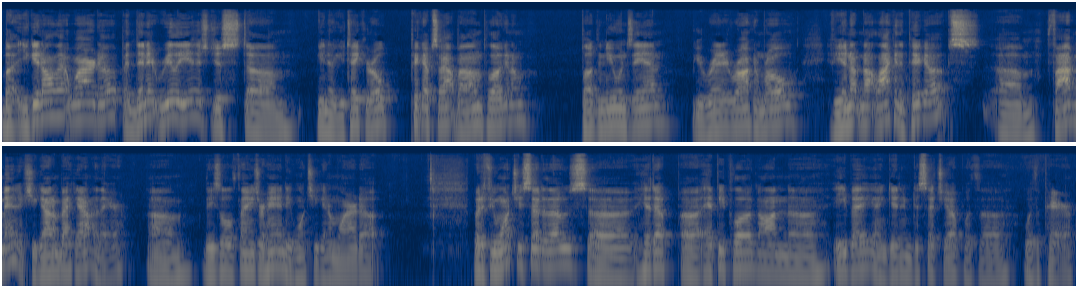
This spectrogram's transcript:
but you get all that wired up and then it really is just, um, you know, you take your old pickups out by unplugging them, plug the new ones in, you're ready to rock and roll. If you end up not liking the pickups, um, five minutes, you got them back out of there. Um, these little things are handy once you get them wired up. But if you want your set of those, uh, hit up uh, EpiPlug on uh, eBay and get him to set you up with a, with a pair.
